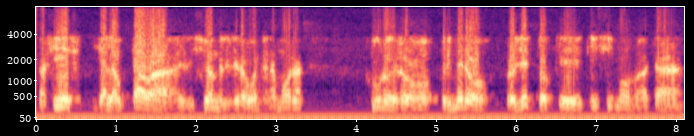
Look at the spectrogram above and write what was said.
Así es, ya la octava edición de la Yerba Buena Enamora, uno de los primeros proyectos que, que hicimos acá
